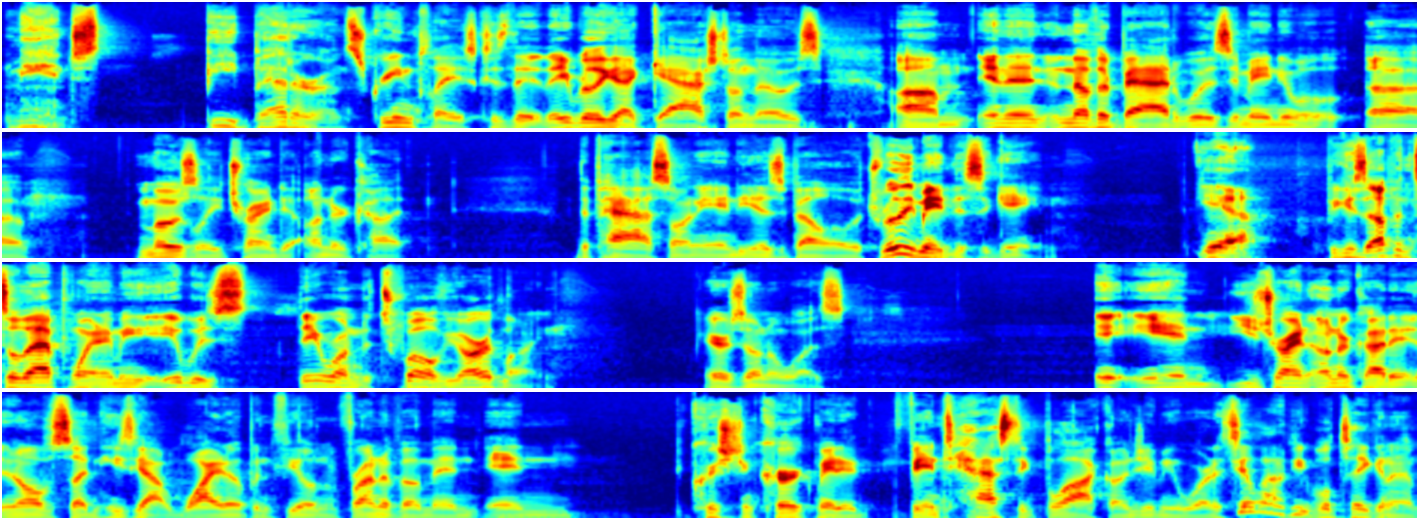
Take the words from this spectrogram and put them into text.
man, just be better on screenplays because they, they really got gashed on those. Um, and then another bad was Emmanuel uh, Mosley trying to undercut the pass on Andy Isabella, which really made this a game. Yeah. Because up until that point, I mean, it was they were on the 12 yard line. Arizona was. And you try and undercut it, and all of a sudden he's got wide open field in front of him, and and Christian Kirk made a fantastic block on Jimmy Ward. I see a lot of people taking a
